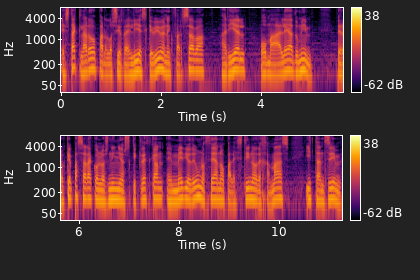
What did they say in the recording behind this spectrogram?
Está claro para los israelíes que viven en Farsaba, Ariel o Maalea Dumim, pero ¿qué pasará con los niños que crezcan en medio de un océano palestino de Hamas y Tanzim?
